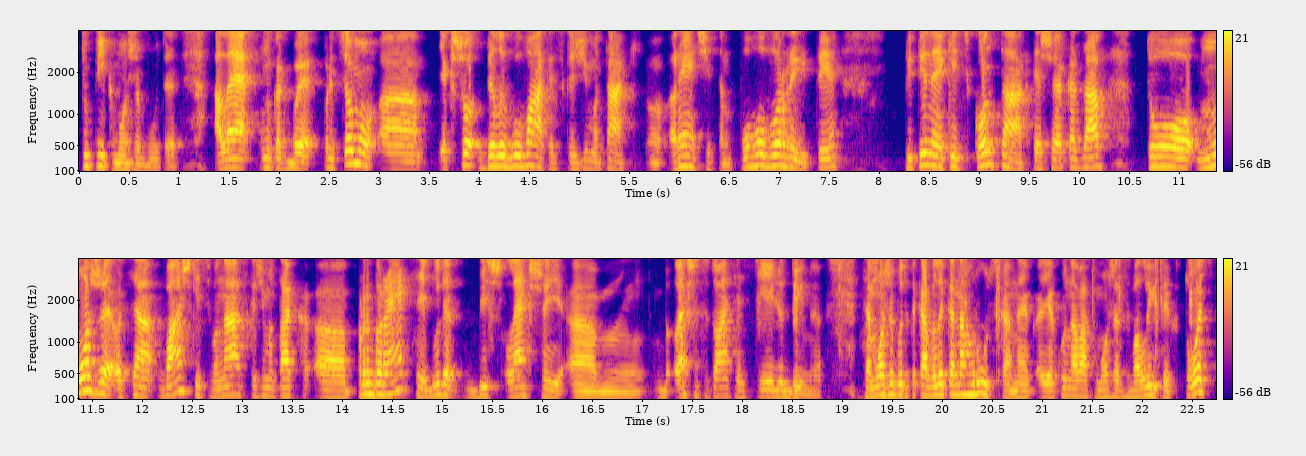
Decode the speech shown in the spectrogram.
тупік може бути. Але ну как би при цьому, а, якщо делегувати, скажімо так, речі там поговорити, піти на якийсь контакт, те, що я казав, то може оця важкість, вона, скажімо так, е, прибереться і буде більш легший, ем, легша ситуація з цією людиною. Це може бути така велика нагрузка, на яку- на вас може звалити хтось,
